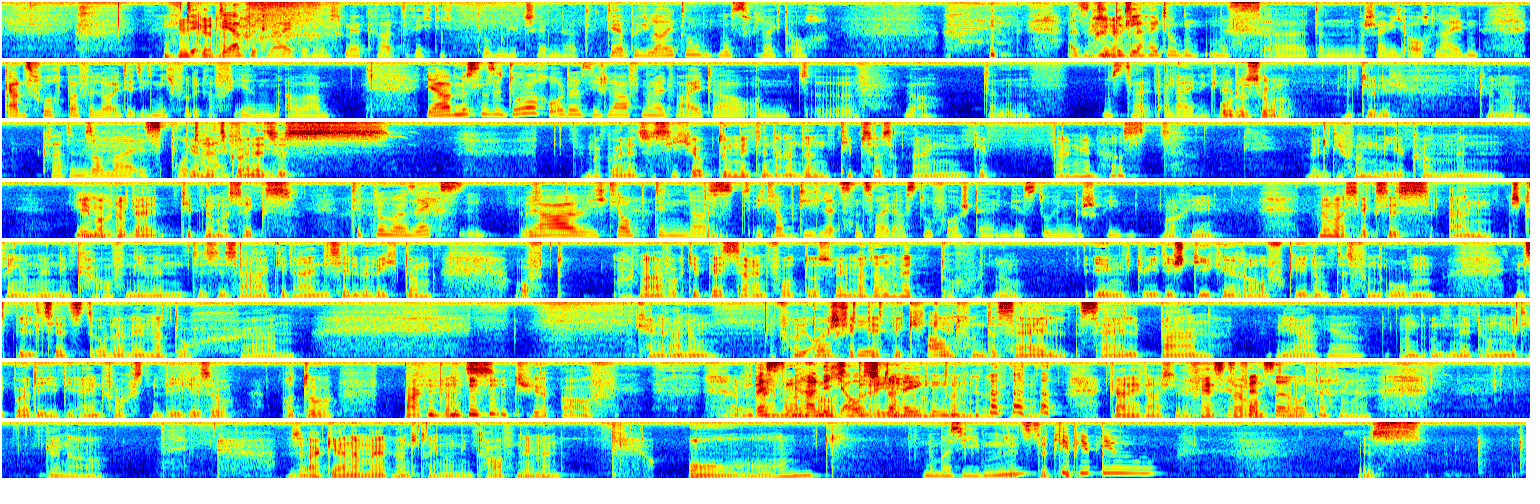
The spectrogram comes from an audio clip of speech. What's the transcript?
Der, genau. der Begleitung, ich merke gerade richtig dumm gegendert. Der Begleitung muss vielleicht auch. also die Begleitung muss äh, dann wahrscheinlich auch leiden. Ganz furchtbar für Leute, die nicht fotografieren. Aber ja, müssen sie durch oder sie schlafen halt weiter und äh, ja, dann musst du halt alleine gehen. Oder so, natürlich. Genau. Gerade im Sommer ist brutal. Ich bin jetzt gar nicht so Bin mir gar nicht so sicher, ob du mit den anderen Tipps was angefangen hast, weil die von mir kommen. Wie? Ich mache nur gleich Tipp Nummer 6. Tipp Nummer 6. Ja, ich glaube, den darfst, ich glaube, die letzten zwei darfst du vorstellen, die hast du hingeschrieben. Mache ich. Nummer 6 ist Anstrengungen in Kauf nehmen. Das ist auch, geht auch in dieselbe Richtung. Oft macht man einfach die besseren Fotos, wenn man dann halt doch nur irgendwie die Stiege raufgeht und das von oben ins Bild setzt oder wenn man doch, ähm, keine Ahnung, Früh ein paar Schritte weggeht auch. von der Seil, Seilbahn, ja, Ja. und, und nicht unmittelbar die, die einfachsten Wege, so Auto, Parkplatz, Tür auf. Am besten gar nicht rausdrehen aussteigen. Dann, also, gar nicht aussteigen, Fenster, Fenster runter. runter. Genau. Also auch gerne mal Anstrengungen in Kauf nehmen. Und Nummer 7. Letzter piu, Tipp. piu, piu. ist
